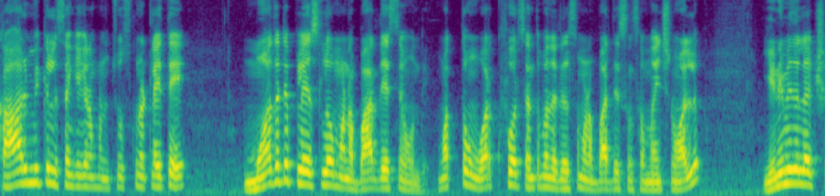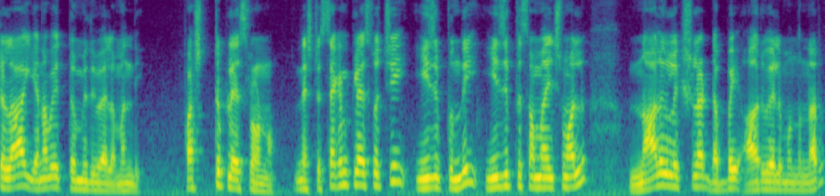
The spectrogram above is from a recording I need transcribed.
కార్మికుల సంఖ్య కనుక మనం చూసుకున్నట్లయితే మొదటి ప్లేస్లో మన భారతదేశం ఉంది. మొత్తం వర్క్ ఫోర్స్ ఎంతమంది తెలుసు? మన భారతదేశం సంబంధించిన వాళ్ళు ఎనిమిది లక్షల ఎనభై తొమ్మిది వేల మంది. ఫస్ట్ ప్లేస్లో ఉన్నాం. నెక్స్ట్ సెకండ్ ప్లేస్ వచ్చి ఈజిప్ట్ ఉంది. ఈజిప్ట్ సంబంధించిన వాళ్ళు నాలుగు లక్షల డెబ్బై ఆరు వేల మంది ఉన్నారు.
